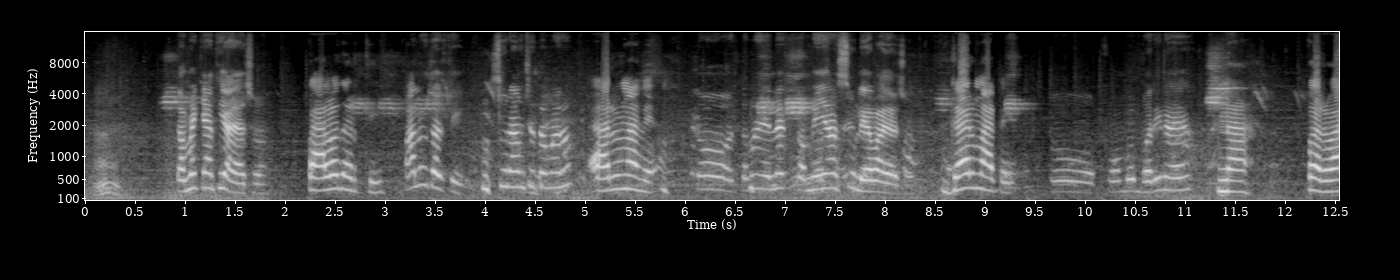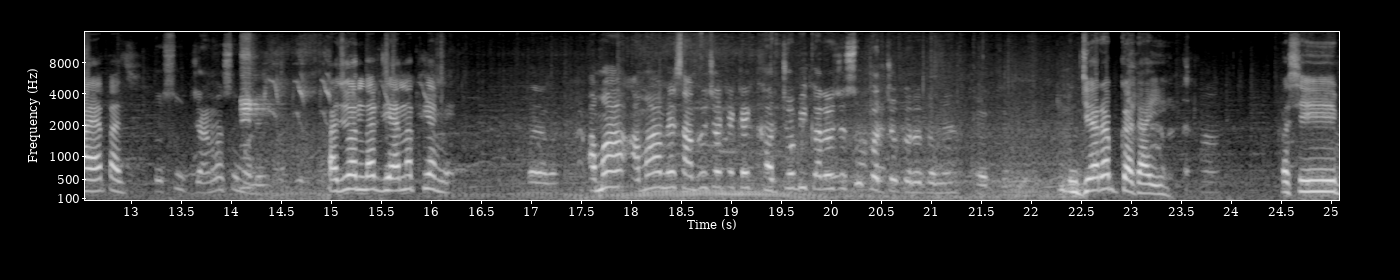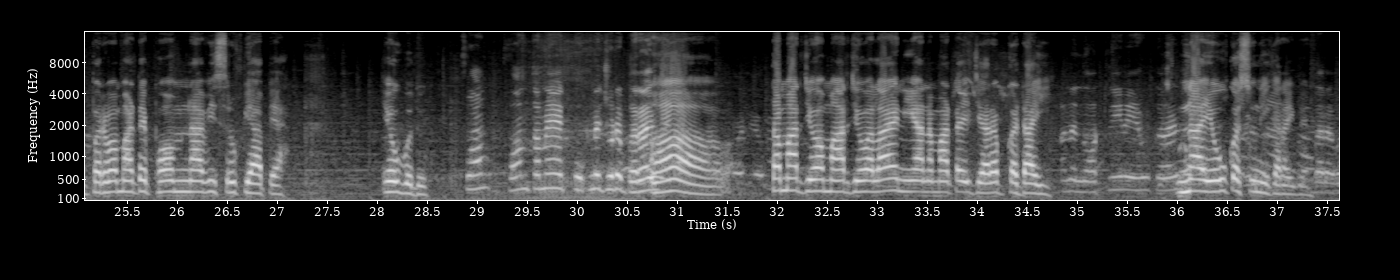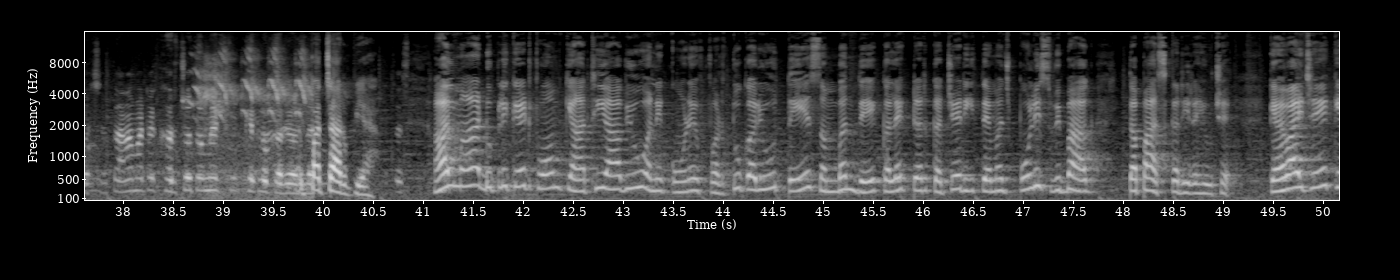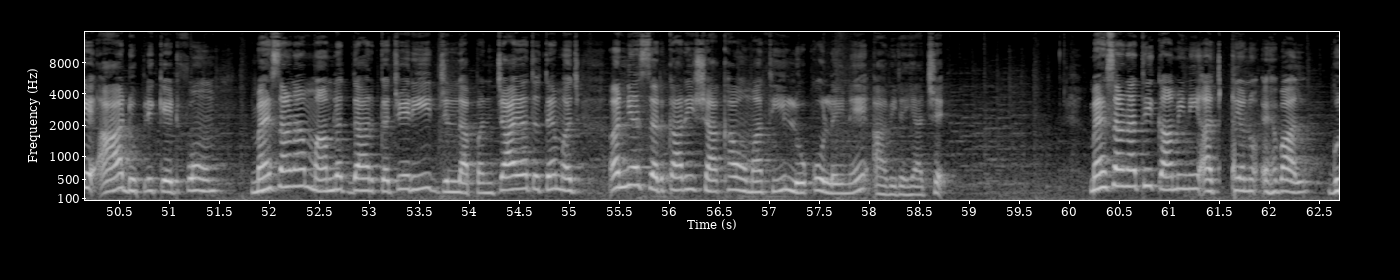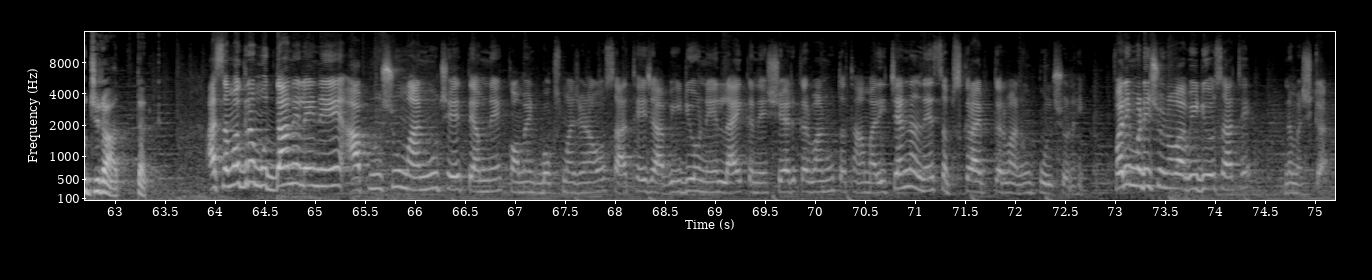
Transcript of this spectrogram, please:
તમે ક્યાંથી આવ્યા છો? પાલોદરથી. પાલોદરથી. શું નામ છે તમારું? અરુણાબેન. તો તમે એટલે તમે અહીંયા શું લેવા આવ્યા છો? ઘર માટે. તો ફોર્મ ભરીને આવ્યા ના ભરવા આવ્યા હતા જ. તો શું જાણવા શું મળ્યું? હજુ અંદર ગયા નથી અમે. બરાબર. આમાં આમાં મેં સાંભળ્યું છે કે કંઈક ખર્ચો બી કર્યો છે. શું ખર્ચો કર્યો તમે? ઝેરબ કઢાઈ. પછી ભરવા માટે ફોર્મ ના વીસ રૂપિયા આપ્યા. એવું બધું. ફોર્મ ફોર્મ તમે કોકને જોડે ભરાયું? હા. તમાર જેવા માર જેવા લાયા ને એના માટે ઝેરબ કઢાઈ. અને નોટરી ને એવું કરાયું? ના એવું કશું નહીં કરાય બેન. બરાબર છે. તો માટે ખર્ચો તમે કેટલો કર્યો અંદર? પચાસ રૂપિયા. હાલમાં ડુપ્લિકેટ ફોર્મ ક્યાંથી આવ્યું અને કોણે ફરતું કર્યું તે સંબંધે કલેક્ટર કચેરી તેમજ પોલીસ વિભાગ તપાસ કરી રહ્યું છે. કહેવાય છે કે આ ડુપ્લિકેટ ફોર્મ મહેસાણા મામલતદાર કચેરી જિલ્લા પંચાયત તેમજ અન્ય સરકારી શાખાઓમાંથી લોકો લઈને આવી રહ્યા છે. મહેસાણાથી કામિની આચાર્યનો અહેવાલ ગુજરાત તક. આ સમગ્ર મુદ્દાને લઈને આપનું શું માનવું છે તે અમને કોમેન્ટ બોક્સમાં જણાવો. સાથે જ આ વિડીયોને લાઇક અને શેર કરવાનું તથા અમારી ચેનલને સબસ્ક્રાઇબ કરવાનું ભૂલશો નહીં. ફરી મળીશું નવા વીડિયો સાથે. નમસ્કાર.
